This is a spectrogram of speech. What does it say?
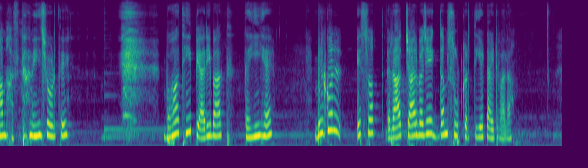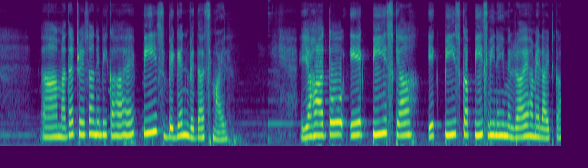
ہم ہنسنا نہیں چھوڑتے۔ بہت ہی پیاری بات کہی ہے۔ بالکل اس وقت رات چار بجے ایک دم سوٹ کرتی ہے ٹائٹ والا۔ مدر ٹریسا نے بھی کہا ہے پیس بگن ود اے اسمائل یہاں تو ایک پیس کیا، ایک پیس کا پیس بھی نہیں مل رہا ہے ہمیں لائٹ کا۔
